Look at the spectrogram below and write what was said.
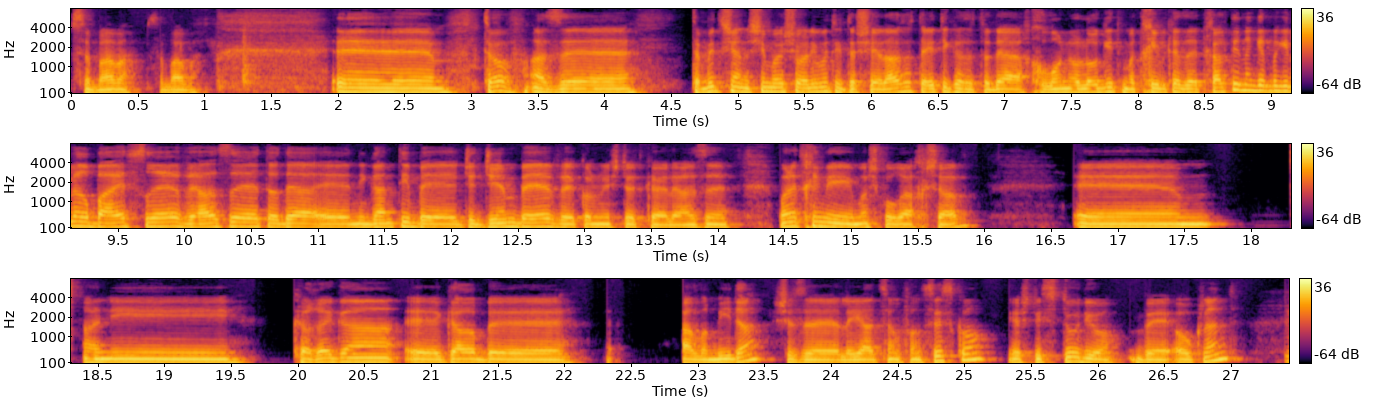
סבבה, סבבה. Uh, טוב, אז uh, תמיד כשאנשים היו שואלים אותי את השאלה הזאת, הייתי כזה, אתה יודע, כרונולוגית מתחיל כזה, התחלתי לנגן בגיל 14, ואז, uh, אתה יודע, uh, ניגנתי בג'ג'מבה וכל מיני שטויות כאלה, אז uh, בוא נתחיל ממה שקורה עכשיו. אני... כרגע גר באלמידה, שזה ליד סן פרנסיסקו, יש לי סטודיו באוקלנד, mm-hmm.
